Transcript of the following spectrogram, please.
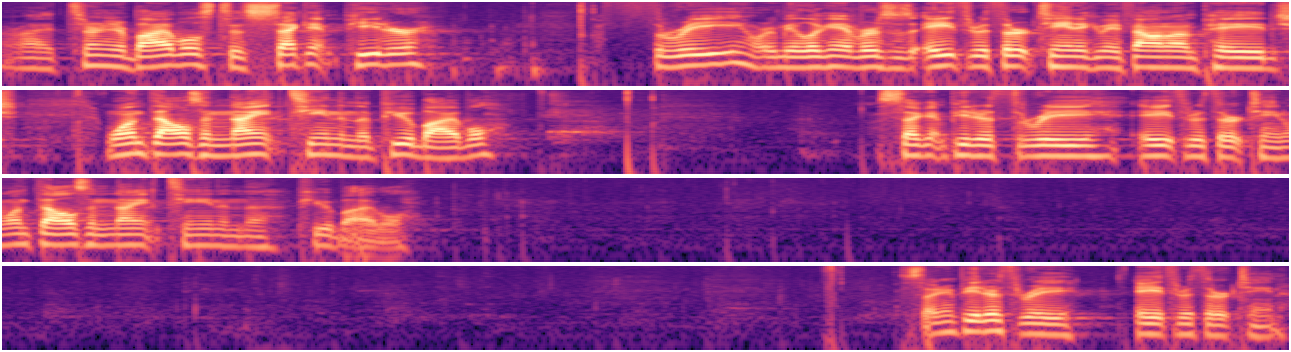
All right, turn your Bibles to 2 Peter 3. We're going to be looking at verses 8 through 13. It can be found on page 1019 in the Pew Bible. 2 Peter 3, 8 through 13. 1019 in the Pew Bible. Second Peter 3, 8 through 13.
